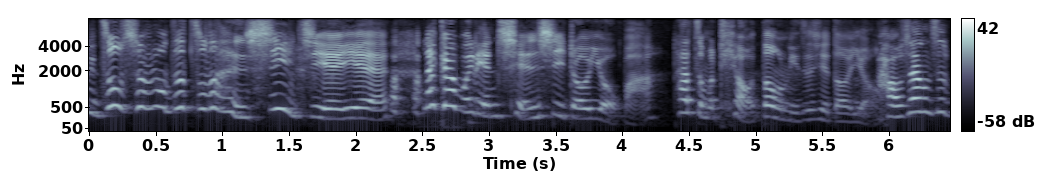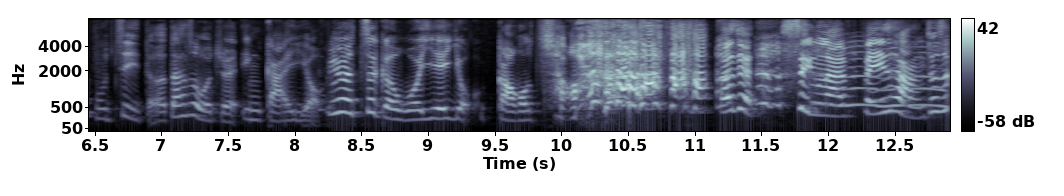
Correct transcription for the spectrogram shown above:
你做春梦这做的很细节耶，那该不会连前戏都有吧？他怎么挑逗你这些都有？好像是不记得，但是我觉得应该有，因为这个我也有高潮，而且醒来非常就是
